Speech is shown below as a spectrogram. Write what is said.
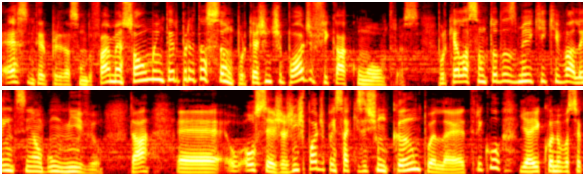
essa interpretação do Feynman é só uma interpretação, porque a gente pode ficar com outras, porque elas são todas meio que equivalentes em algum nível, tá? É, ou, seja, a gente pode pensar que existe um campo elétrico e aí quando você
